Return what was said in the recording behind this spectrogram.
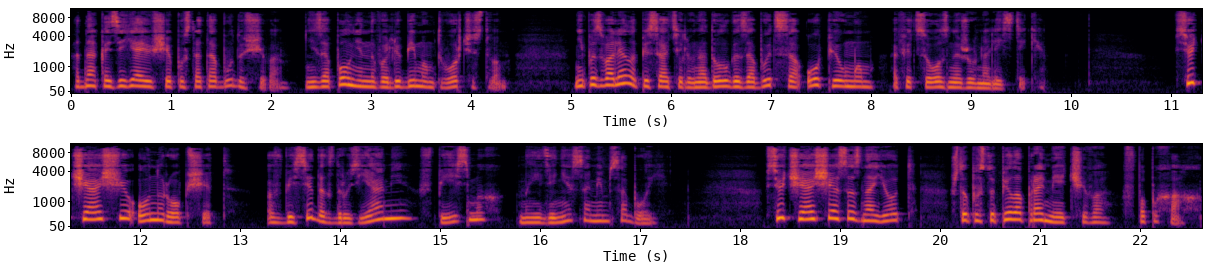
Однако зияющая пустота будущего, незаполненного любимым творчеством – не позволяло писателю надолго забыться опиумом официозной журналистики. Все чаще он ропщет в беседах с друзьями, в письмах, наедине с самим собой. Все чаще осознает, что поступило опрометчиво в попыхах.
